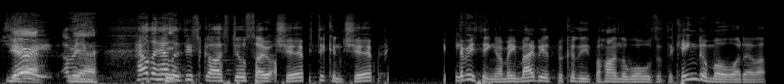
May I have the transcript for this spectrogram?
Jerry, I mean, yeah. how the hell is this guy still so chirpy and chirpy? Everything. I mean, maybe it's because he's behind the walls of the kingdom or whatever.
